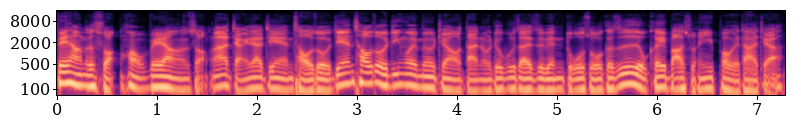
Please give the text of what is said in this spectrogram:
非常的爽 哈，非常的爽。那讲一下今天操作，今天操作因为没有减好单，我就不在这边多说。可是我可以把损益报给大家。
